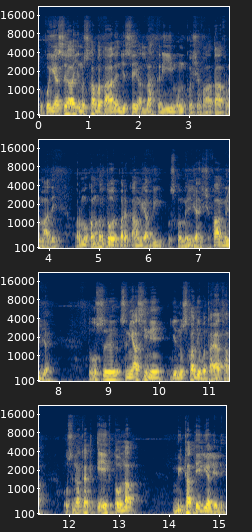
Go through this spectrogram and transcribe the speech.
तो कोई ऐसा ये नुस्खा बता दें जिससे अल्लाह करीम उनको शफा ता फरमा दे और मुकम्मल तौर पर कामयाबी उसको मिल जाए, शफा मिल जाए। तो उस सन्यासी ने ये नुस्खा जो बताया था, उसने कहा कि एक तोला मीठा तेलिया ले लें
